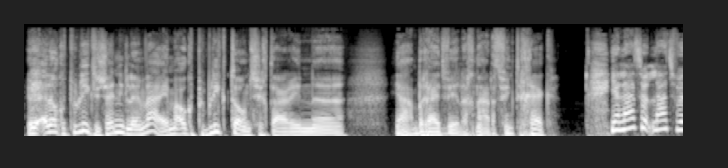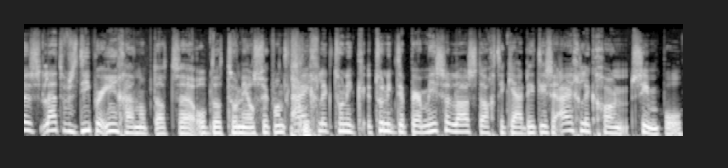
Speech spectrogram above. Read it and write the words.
En ook het publiek dus, hè? niet alleen wij, maar ook het publiek toont zich daarin uh, ja, bereidwillig. Nou, dat vind ik te gek. Ja, laten we, laten we, eens, laten we eens dieper ingaan op dat, uh, op dat toneelstuk. Want eigenlijk, toen ik, toen ik de permissen las, dacht ik... ja, dit is eigenlijk gewoon simpel.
